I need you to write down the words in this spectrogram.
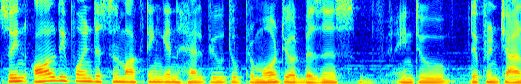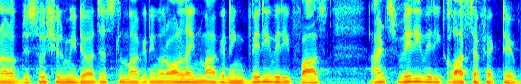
so in all the point digital marketing can help you to promote your business into different channel of the social media or digital marketing or online marketing very very fast and it's very very cost effective.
